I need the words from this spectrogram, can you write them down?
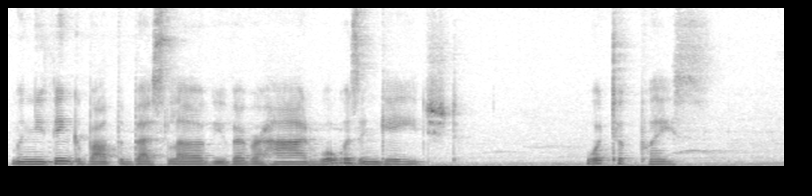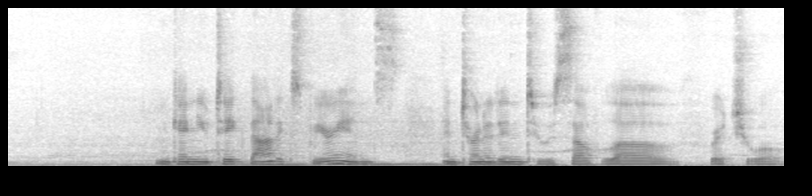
When you think about the best love you've ever had, what was engaged? What took place? And can you take that experience and turn it into a self love ritual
